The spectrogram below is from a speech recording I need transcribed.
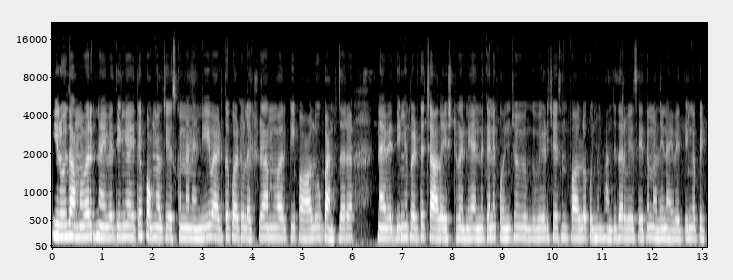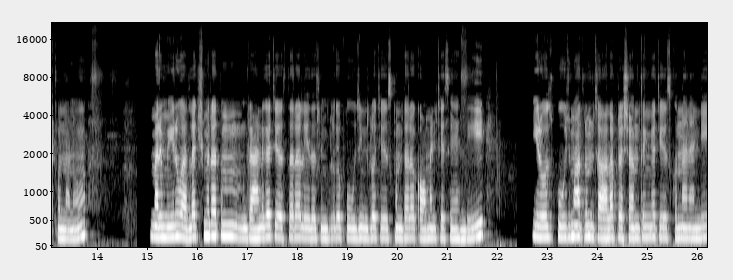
ఈరోజు అమ్మవారికి నైవేద్యంగా అయితే పొంగల్ చేసుకున్నానండి. వాటితో పాటు లక్ష్మీ అమ్మవారికి పాలు పంచదార నైవేద్యంగా పెడితే చాలా ఇష్టం అండి అందుకనే కొంచెం వేడి చేసిన పాలలో కొంచెం పంచదార వేసి అయితే మళ్ళీ నైవేద్యంగా పెట్టుకున్నాను. మరి మీరు వరలక్ష్మి వ్రతం గ్రాండ్గా చేస్తారా? లేదా సింపుల్గా పూజ ఇంట్లో చేసుకుంటారా? కామెంట్ చేసేయండి. ఈరోజు పూజ మాత్రం చాలా ప్రశాంతంగా చేసుకున్నానండి.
